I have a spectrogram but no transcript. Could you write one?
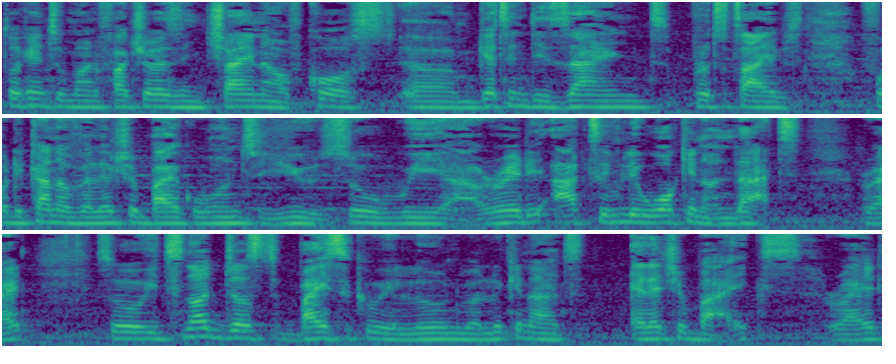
talking to manufacturers in China, of course, um, getting designed prototypes for the kind of electric bike we want to use. So we are already actively working on that, right? So it's not just bicycle alone. We're looking at electric bikes, right?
